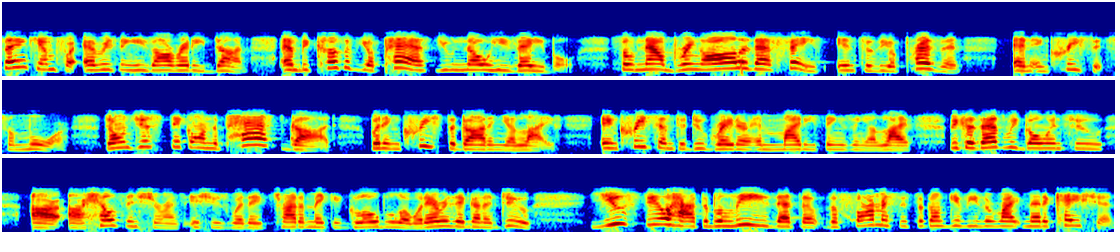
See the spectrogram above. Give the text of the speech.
Thank him for everything he's already done. And because of your past, you know he's able. So now bring all of that faith into your present and increase it some more. Don't just stick on the past God, but increase the God in your life. Increase Him to do greater and mighty things in your life. Because as we go into our, our health insurance issues where they try to make it global or whatever they're going to do, you still have to believe that the, the pharmacists are going to give you the right medication,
